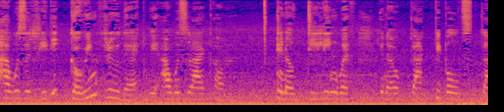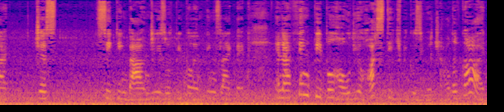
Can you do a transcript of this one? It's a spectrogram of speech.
I was already going through that where I was like um you know dealing with you know like people's like just setting boundaries with people and things like that. And I think people hold you hostage because you're a child of God,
